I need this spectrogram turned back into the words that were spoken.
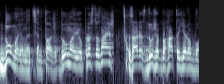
Думаю над цим теж. Думаю. Просто знаєш, зараз дуже багато є роботи.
